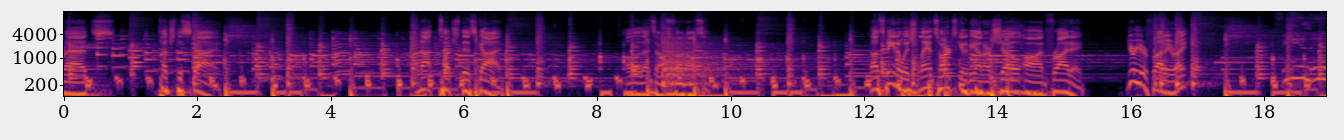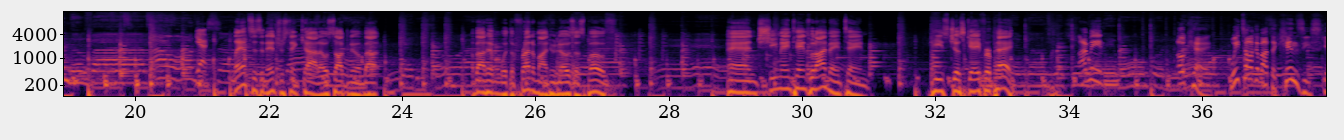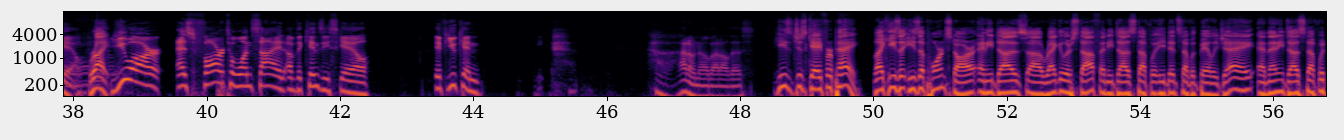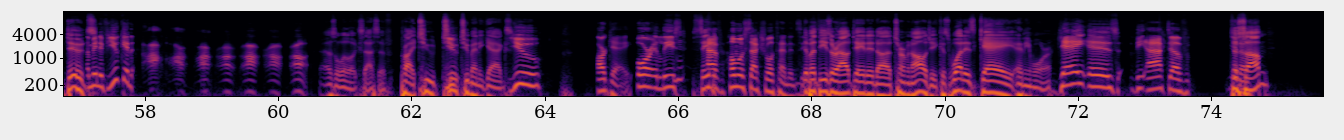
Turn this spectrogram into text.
comrades touch the sky. Not touch this guy. Although that sounds fun also. Uh, speaking of which, Lance Hart's going to be on our show on Friday. You're here Friday, right? Yes. Lance is an interesting cat. I was talking to him about about him with a friend of mine who knows us both. And she maintains what I maintain. He's just gay for pay. I mean, okay. We talk about the Kinsey scale. Right. You are as far to one side of the Kinsey scale if you can. I don't know about all this. He's just gay for pay. Like he's a he's a porn star and he does uh, regular stuff and he does stuff with he did stuff with Bailey Jay and then he does stuff with dudes. I mean, if you can. That was a little excessive. Probably too too You- too many gags. You are gay, or at least See, have homosexual tendencies. but these are outdated uh, terminology because what is gay anymore? gay is the act of. you to know- some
